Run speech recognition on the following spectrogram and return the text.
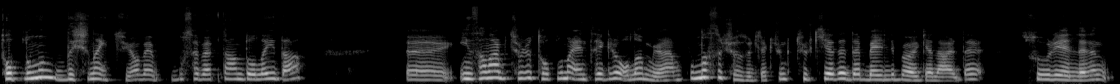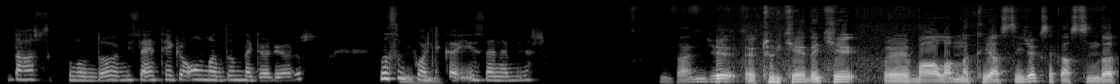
toplumun dışına itiyor ve bu sebepten dolayı da e, insanlar bir türlü topluma entegre olamıyor. Yani bu nasıl çözülecek? Çünkü Türkiye'de de belli bölgelerde Suriyelilerin daha sık bulunduğu, bize entegre olmadığını da görüyoruz. Nasıl bir politika izlenebilir? Bence e, Türkiye'deki e, bağlamla kıyaslayacaksak aslında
